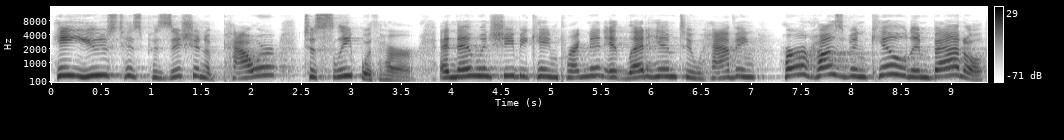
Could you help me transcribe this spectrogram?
He used his position of power to sleep with her. And then when she became pregnant, it led him to having her husband killed in battle,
